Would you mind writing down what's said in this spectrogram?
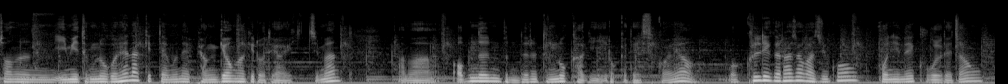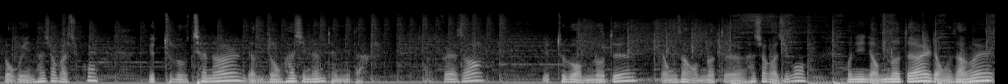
저는 이미 등록을 해놨기 때문에 변경하기로 되어 있지만 아마 없는 분들은 등록하기 이렇게 돼 있을 거예요. 뭐 클릭을 하셔가지고 본인의 구글 계정 로그인 하셔가지고 유튜브 채널 연동하시면 됩니다. 자, 그래서 유튜브 업로드, 영상 업로드 하셔가지고 본인이 업로드할 영상을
